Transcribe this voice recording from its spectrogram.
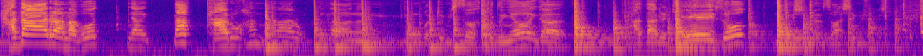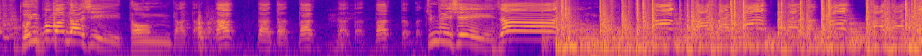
다다를 안 하고 그냥 딱 다로 한 하나로 끝나는 있었거든요. 그러니까 다다를 계속 넣으시면서 하시면 좋겠습니다. 도입부만 다시 덩다다 딱 다다 딱 다다 딱 다다 준비 시작. 딱 다다 딱 다다 딱 다다덩 딱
